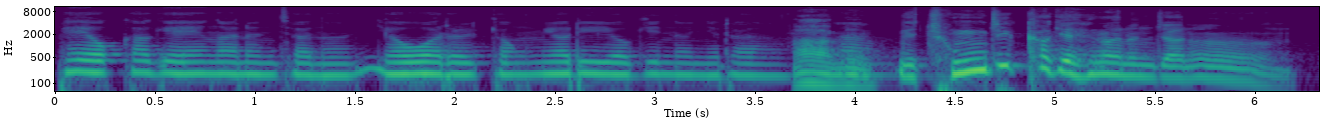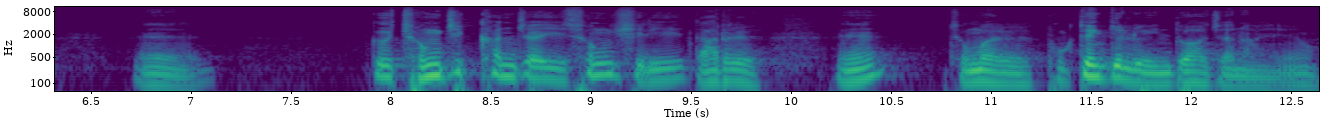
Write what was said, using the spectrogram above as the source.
배역하게 행하는 자는 여호와를 경멸히 여기느니라. 아멘. 근데 정직하게 행하는 자는 예, 그 정직한 자의 성실이 나를 예, 정말 복된 길로 인도하잖아요.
